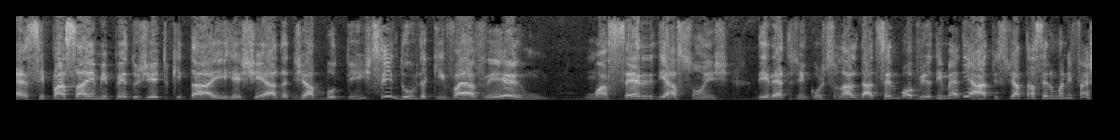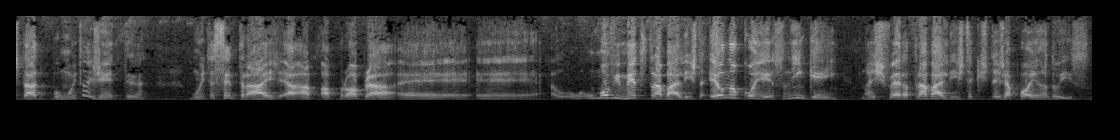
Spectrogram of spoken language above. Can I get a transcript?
É, se passar a MP do jeito que está aí, recheada de jabutis, sem dúvida que vai haver um, uma série de ações diretas de inconstitucionalidade sendo movidas de imediato. Isso já está sendo manifestado por muita gente, né? Muitas centrais, a, a própria. É, é, o, o movimento trabalhista, eu não conheço ninguém na esfera trabalhista que esteja apoiando isso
